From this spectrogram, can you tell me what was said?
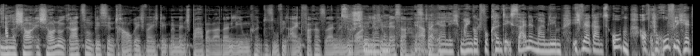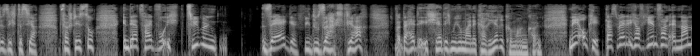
Nee, ich schau, ich schau nur gerade so ein bisschen traurig, weil ich denke mir, Mensch, Barbara, dein Leben könnte so viel einfacher sein, wenn So du ordentliche schöner? Messer hast. Ja, aber ehrlich, mein Gott, wo könnte ich sein in meinem Leben? Ich wäre ganz oben. Auch beruflich hätte sich das ja, verstehst du? In der Zeit, wo ich Zwiebeln säge, wie du sagst, ja, da hätte ich hätte ich mich um meine Karriere kümmern können. Nee, okay, das werde ich auf jeden Fall ändern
